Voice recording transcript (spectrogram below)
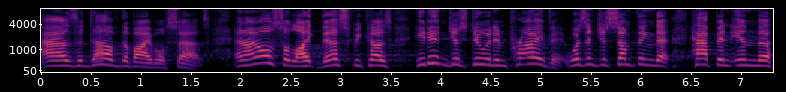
as a dove, the Bible says. And I also like this because he didn't just do it in private, it wasn't just something that happened in the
